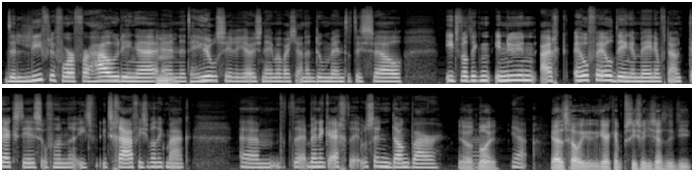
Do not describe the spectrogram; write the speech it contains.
de liefde voor verhoudingen Mm. en het heel serieus nemen wat je aan het doen bent. Dat is wel iets wat ik in, nu in eigenlijk heel veel dingen meeneem. Of het nou een tekst is of een, eh, iets, iets grafisch wat ik maak. Ehm, dat eh, ben ik echt ontzettend dankbaar. Ja, wat Ja. mooi. Ja. Ja, dat is grappig. Ik herken precies wat je zegt. Dat die,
